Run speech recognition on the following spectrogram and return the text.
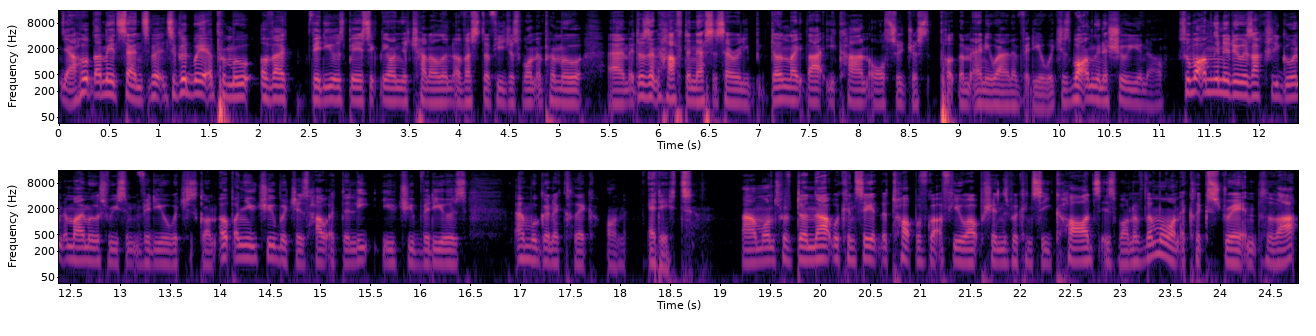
yeah, I hope that made sense. But it's a good way to promote other videos basically on your channel and other stuff you just want to promote. Um, it doesn't have to necessarily be done like that. You can also just put them anywhere in a video, which is what I'm going to show you now. So what I'm going to do is actually go into my most recent video, which has gone up on YouTube, which is how to delete YouTube videos. And we're going to click on edit. And once we've done that, we can see at the top we've got a few options. We can see cards is one of them. We want to click straight into that.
